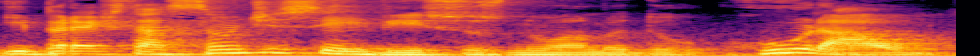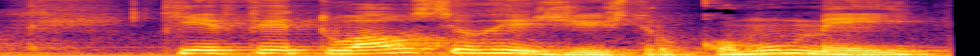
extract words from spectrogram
e prestação de serviços no âmbito rural, que efetuar o seu registro como MEI,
